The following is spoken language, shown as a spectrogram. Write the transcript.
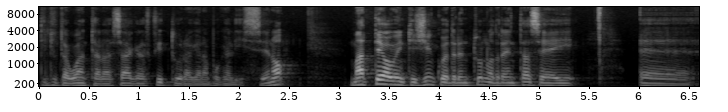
di tutta quanta la Sacra Scrittura che è l'Apocalisse. No? Matteo 25, 31, 36 eh,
